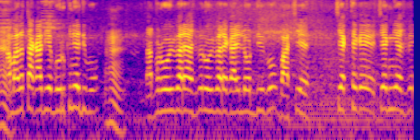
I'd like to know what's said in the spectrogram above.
হ্যাঁ। আমাদের টাকা দিয়ে গরু কিনে দিব। হ্যাঁ। তারপর রবিবারে আসবে রবিবারে গাড়ি লোড দিব বা চেক থেকে চেক নিয়ে আসবে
